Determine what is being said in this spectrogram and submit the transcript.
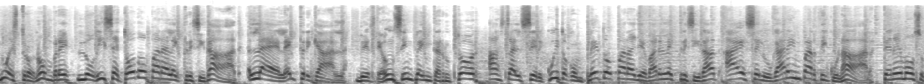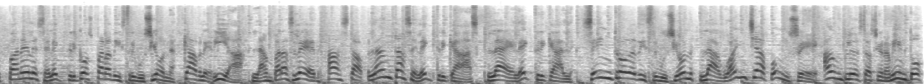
Nuestro nombre lo dice todo para electricidad. La Electrical. Desde un simple interruptor hasta el circuito completo para llevar electricidad a ese lugar en particular. Tenemos paneles eléctricos para distribución, cablería, lámparas LED, hasta plantas eléctricas. La Electrical. Centro de distribución La Guancha Ponce. Amplio estacionamiento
